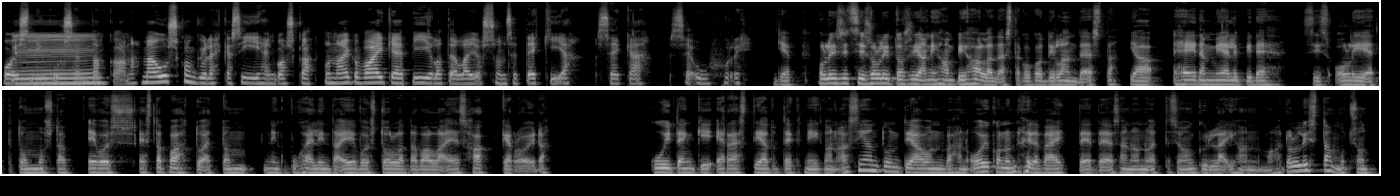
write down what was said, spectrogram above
olisi mm. niin kuin sen Mm. takana. Mä uskon kyllä ehkä siihen, koska on aika vaikea piilotella, jos on se tekijä sekä se uhri. Jep. Poliisit siis oli tosiaan ihan pihalla tästä koko tilanteesta ja heidän mielipide siis oli, että tuommoista ei voisi edes tapahtua, että ton, niin puhelinta ei voisi tolla tavalla edes hakkeroida. Kuitenkin eräs tietotekniikan asiantuntija on vähän oikonut näitä väitteitä ja sanonut, että se on kyllä ihan mahdollista, mutta se on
